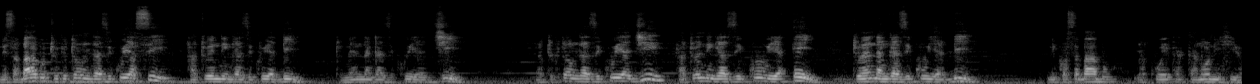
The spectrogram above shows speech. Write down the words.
ni sababu tukitoka ngazi kuu ya C hatuendi ngazi kuu ya D, tunaenda ngazi kuu ya G, na tukitoka ngazi kuu ya G hatuendi ngazi kuu ya A, tunaenda ngazi kuu ya D. Ni kwa sababu ya kuweka kanuni hiyo.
